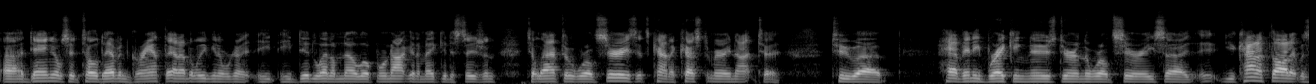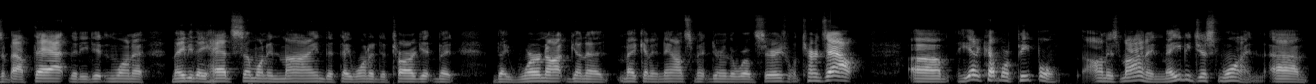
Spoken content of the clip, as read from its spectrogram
Uh, Daniels had told Evan Grant that I believe you know we're going to. He, he did let him know, look, we're not going to make a decision till after the World Series. It's kind of customary not to to uh, have any breaking news during the World Series. Uh, it, you kind of thought it was about that, that he didn't want to, maybe they had someone in mind that they wanted to target, but they were not going to make an announcement during the World Series. Well, it turns out um, he had a couple more people on his mind, and maybe just one. Um,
